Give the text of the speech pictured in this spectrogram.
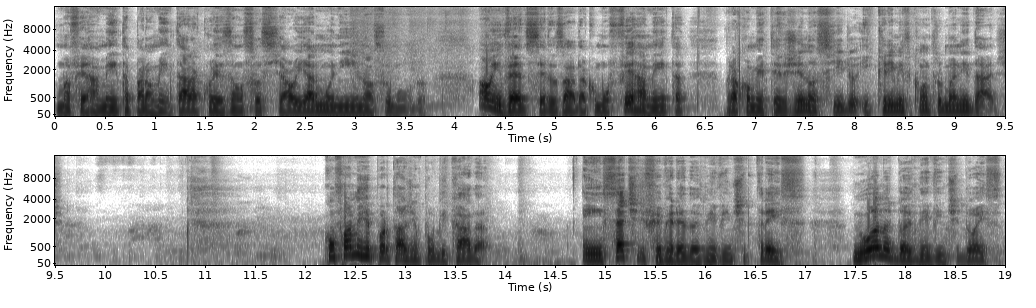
uma ferramenta para aumentar a coesão social e a harmonia em nosso mundo, ao invés de ser usada como ferramenta para cometer genocídio e crimes contra a humanidade. Conforme reportagem publicada em 7 de fevereiro de 2023, no ano de 2022,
